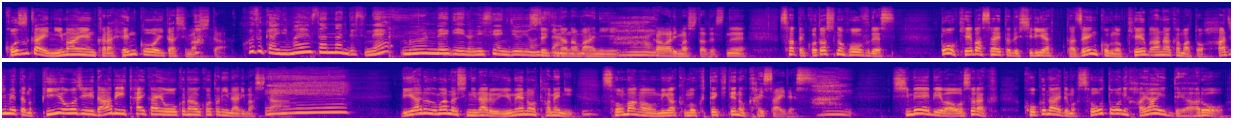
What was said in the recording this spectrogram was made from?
小遣い2万円から変更いたしました。小遣い2万円さんなんですね。ムーンレディの2014さん。素敵な名前にはい変わりましたですね、さて今年の抱負です。某競馬サイトで知り合った全国の競馬仲間と初めての POG ダービー大会を行うことになりました、えー、リアル馬主になる夢のために相馬眼を磨く目的での開催です。はい。指名日はおそらく国内でも相当に早いであろう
